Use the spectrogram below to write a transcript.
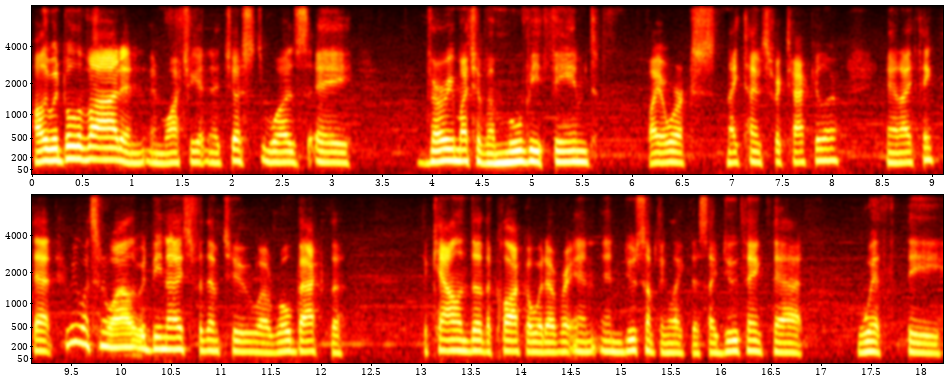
Hollywood Boulevard and, and watching it, and it just was a very much of a movie themed fireworks nighttime spectacular. And I think that every once in a while it would be nice for them to uh, roll back the the calendar, the clock, or whatever, and and do something like this. I do think that with the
